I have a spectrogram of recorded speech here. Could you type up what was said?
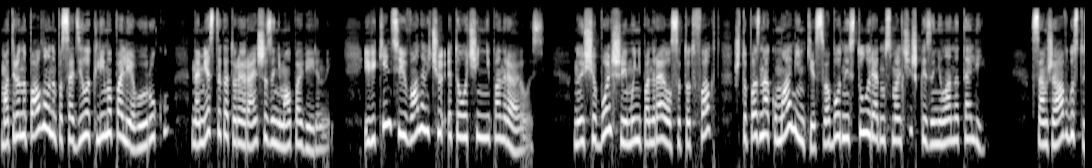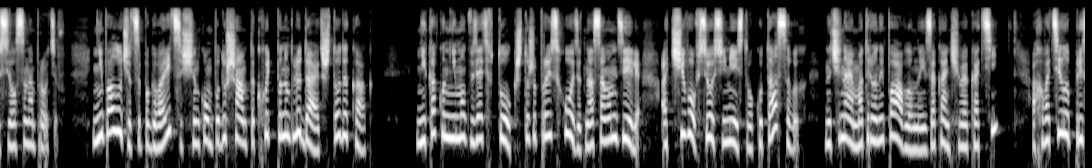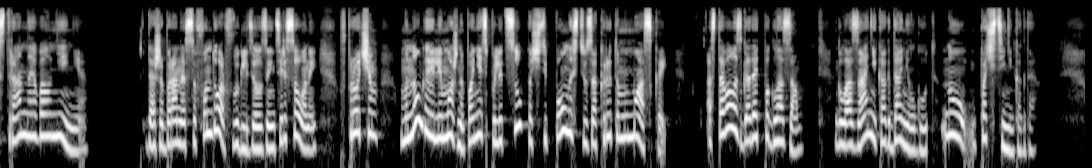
Матрёна Павловна посадила Клима по левую руку, на место, которое раньше занимал поверенный. И Викентию Ивановичу это очень не понравилось. Но еще больше ему не понравился тот факт, что по знаку маменьки свободный стул рядом с мальчишкой заняла Натали. Сам же Август уселся напротив. Не получится поговорить со щенком по душам, так хоть понаблюдает, что да как. Никак он не мог взять в толк, что же происходит на самом деле, отчего все семейство Кутасовых, начиная Матрёной Павловной и заканчивая Кати, охватило пристранное волнение. Даже баронесса Фондорф выглядела заинтересованной. Впрочем, многое ли можно понять по лицу, почти полностью закрытому маской? Оставалось гадать по глазам. Глаза никогда не лгут. Ну, почти никогда.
